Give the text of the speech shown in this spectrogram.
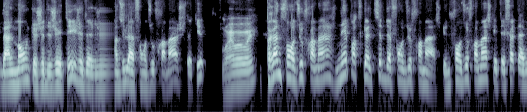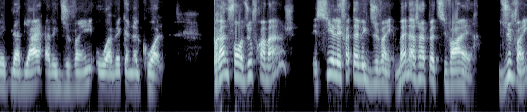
dans le monde que j'ai déjà été, j'ai vendu la fondue au fromage, je te quitte. Oui, oui, oui. Prends une fondue au fromage, n'importe quel type de fondue au fromage. Une fondue au fromage qui a été faite avec de la bière, avec du vin ou avec un alcool. Prends une fondue au fromage, et si elle est faite avec du vin, mets dans un petit verre du vin,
